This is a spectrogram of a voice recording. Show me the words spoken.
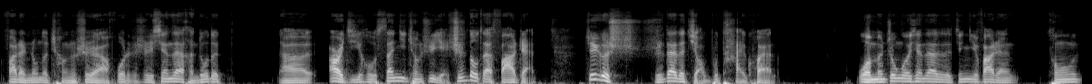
发展中的城市啊，或者是现在很多的啊、二级或三级城市也是都在发展，这个时代的脚步太快了。我们中国现在的经济发展从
